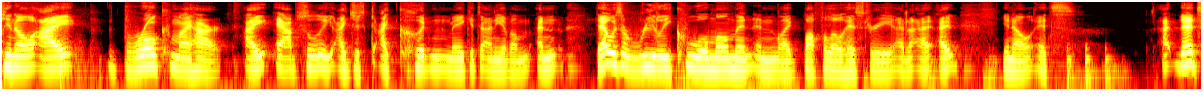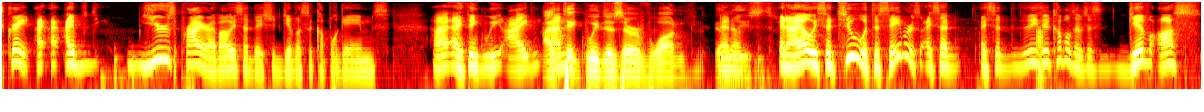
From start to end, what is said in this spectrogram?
you know, I broke my heart. I absolutely, I just, I couldn't make it to any of them, and that was a really cool moment in like Buffalo history. And I, I you know, it's, I, that's great. I, I, I've years prior, I've always said they should give us a couple games. I, I think we. I. I I'm- think we deserve one at know. Uh, least. And I always said too with the Sabres, I said, I said they did a couple times. I said, give us,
